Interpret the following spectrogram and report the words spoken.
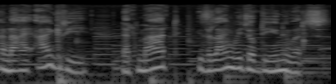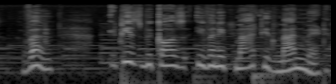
And I agree that math is the language of the universe. Well, it is because even if math is man made,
